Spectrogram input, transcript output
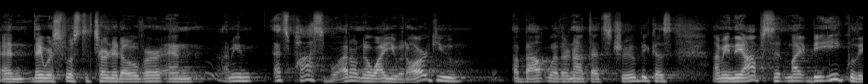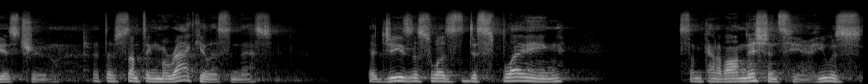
And they were supposed to turn it over. And I mean, that's possible. I don't know why you would argue about whether or not that's true, because I mean, the opposite might be equally as true that there's something miraculous in this, that Jesus was displaying some kind of omniscience here. He was,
